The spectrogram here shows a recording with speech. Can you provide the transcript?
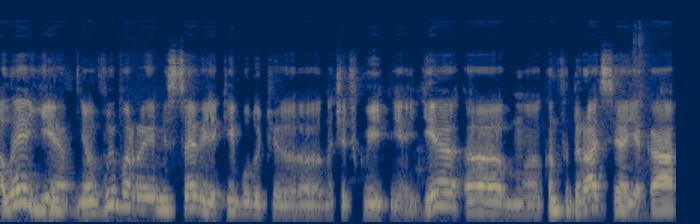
Але є е, вибори місцеві, які будуть е, значить, в квітні. Є е, конфедерація, яка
